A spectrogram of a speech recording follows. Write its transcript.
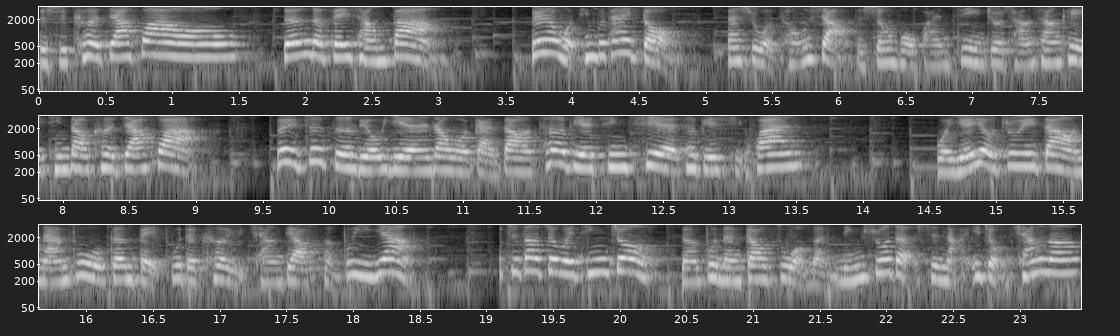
这是客家话哦，真的非常棒。虽然我听不太懂，但是我从小的生活环境就常常可以听到客家话，所以这则留言让我感到特别亲切，特别喜欢。我也有注意到南部跟北部的客语腔调很不一样。知道这位听众能不能告诉我们，您说的是哪一种枪呢？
